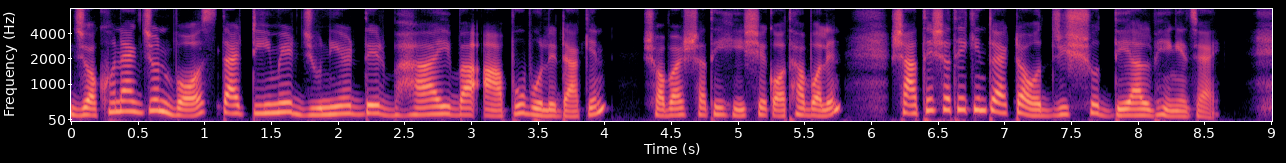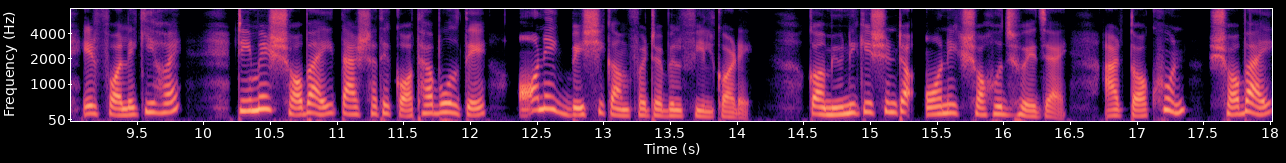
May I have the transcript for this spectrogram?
যখন একজন বস তার টিমের জুনিয়রদের ভাই বা আপু বলে ডাকেন, সবার সাথে হেসে কথা বলেন, সাথে সাথে কিন্তু একটা অদৃশ্য দেয়াল ভেঙে যায়। এর ফলে কি হয়? টিমের সবাই তার সাথে কথা বলতে অনেক বেশি কমফোর্টেবল ফিল করে। কমিউনিকেশনটা অনেক সহজ হয়ে যায়, আর তখন সবাই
